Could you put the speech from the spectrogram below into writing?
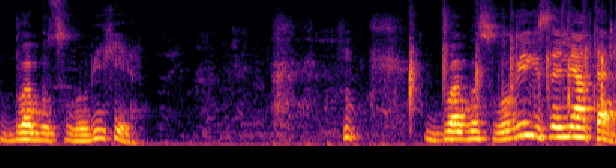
Благослових я. Благослових земята.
